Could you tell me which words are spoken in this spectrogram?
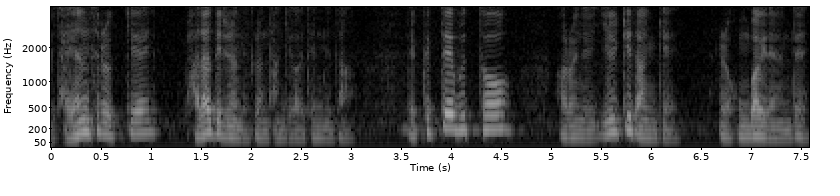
자연스럽게 받아들이는 그런 단계가 됩니다. 이제 그때부터 바로 이제 읽기 단계를 공부하게 되는데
